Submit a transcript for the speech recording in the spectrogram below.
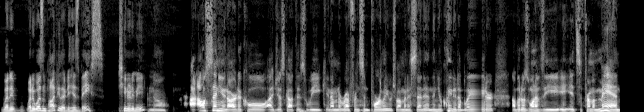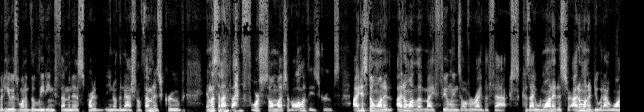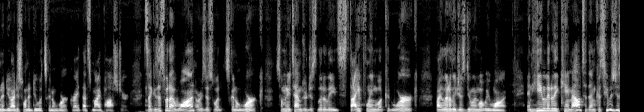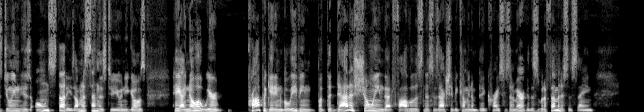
when it when it wasn't popular to his base. Do you know what I mean? No. I'll send you an article I just got this week, and I'm going to reference it poorly, which I'm going to send it, and then you'll clean it up later. Uh, but it was one of the. It's from a man, but he was one of the leading feminists, part of you know the National Feminist Group. And listen, I'm, I'm for so much of all of these groups. I just don't want to. I don't want to let my feelings override the facts because I wanted to. I don't want to do what I want to do. I just want to do what's going to work. Right? That's my posture. It's like, is this what I want, or is this what's going to work? So many times we're just literally stifling what could work by literally just doing what we want. And he literally came out to them because he was just doing his own studies. I'm going to send this to you. And he goes, Hey, I know what we're propagating and believing, but the data showing that fatherlessness is actually becoming a big crisis in America. This is what a feminist is saying.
